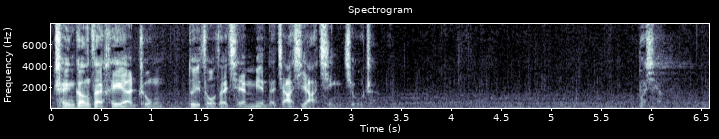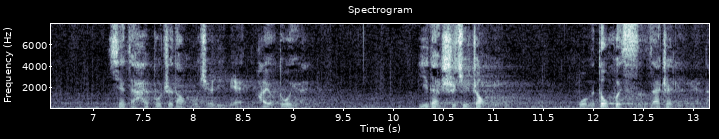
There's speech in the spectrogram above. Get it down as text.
陈刚在黑暗中对走在前面的加西亚请求着：“不行，现在还不知道墓穴里面还有多远。一旦失去照明，我们都会死在这里面的。”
